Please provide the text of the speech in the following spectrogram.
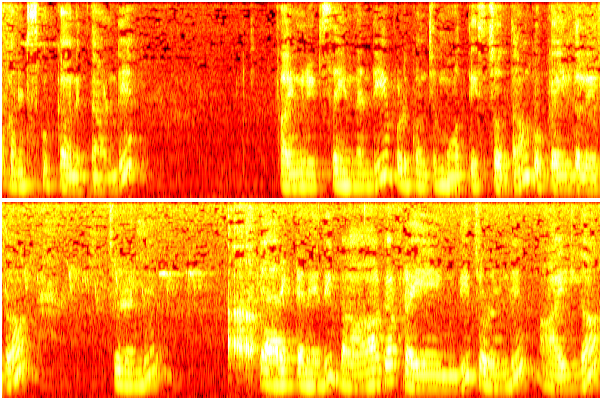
ఒక మినిట్స్ కుక్ అవనిద్దామండి. ఫైవ్ మినిట్స్ అయిందండి. ఇప్పుడు కొంచెం మూత తీసి చూద్దాం. కుక్ అయిందో లేదో. చూడండి. క్యారెట్ అనేది బాగా ఫ్రై అయింది. చూడండి. ఆయిల్లో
